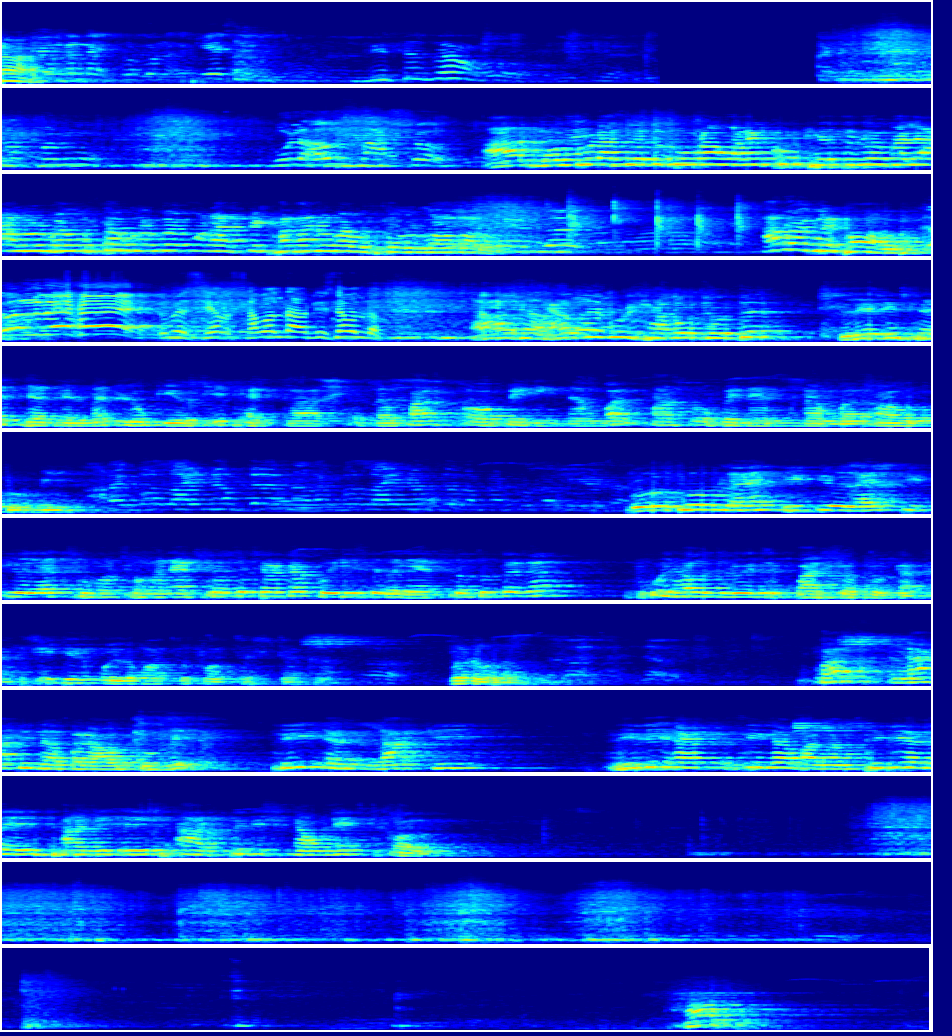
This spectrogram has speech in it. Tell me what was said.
না। This is the আর বন্ধুরা যদি তোমরা অনেকক্ষণ খেতে দেও তাহলে আলোর ব্যবস্থা করব এবং রাত্রে খাবারের ব্যবস্থা করব আবার। আরও একবার খাওয়া হবে চলবে তুমি সাবল দাও ডিসাবল দাও। আচ্ছা হালদিগুড়ি সাবল চলছে। Ladies and gentleman look your seat the first opening number first opening number out to me প্রথম লাইন, দ্বিতীয় লাইন, তৃতীয় লাইন সমান সমান একশত টাকা সেভেন একশত টাকা ফুল হাউস রয়েছে পাঁচশত টাকা, সেটির মূল্য মাত্র পঞ্চাশ টাকা। ধন্যবাদ। First lucky number out to me three and lucky three and Cena Balam three and eight thirty eight আটত্রিশ now next call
